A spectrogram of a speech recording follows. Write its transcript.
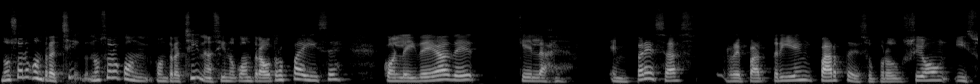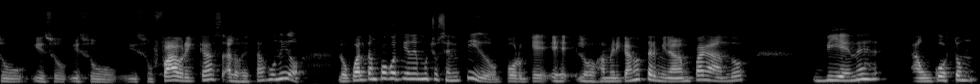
no solo, contra China, no solo con, contra China, sino contra otros países, con la idea de que las empresas repatrien parte de su producción y, su, y, su, y, su, y sus fábricas a los Estados Unidos, lo cual tampoco tiene mucho sentido, porque eh, los americanos terminarán pagando bienes a un costo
